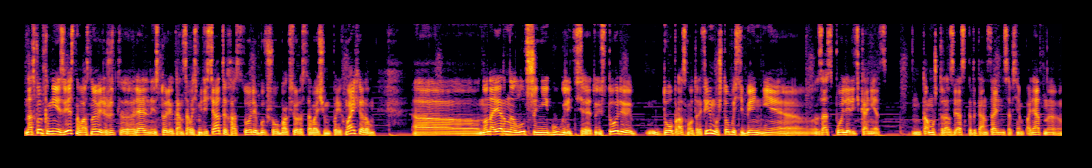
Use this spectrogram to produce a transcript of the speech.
Насколько мне известно, в основе лежит э, реальная история конца 80-х о ссоре бывшего боксера с собачьим парикмахером. А, но, наверное, лучше не гуглить эту историю до просмотра фильма, чтобы себе не заспойлерить конец. Потому что развязка до конца не совсем понятна,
